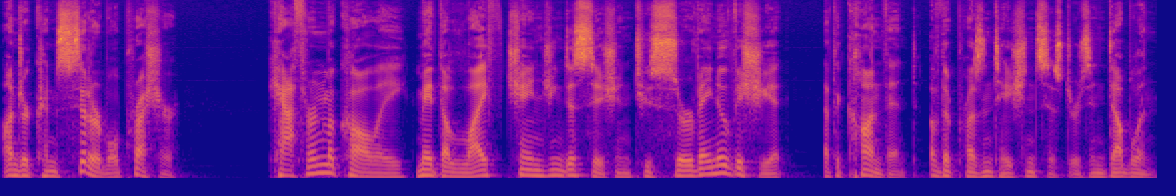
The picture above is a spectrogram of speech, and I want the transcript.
under considerable pressure, Catherine McAuley made the life changing decision to serve a novitiate at the convent of the Presentation Sisters in Dublin.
